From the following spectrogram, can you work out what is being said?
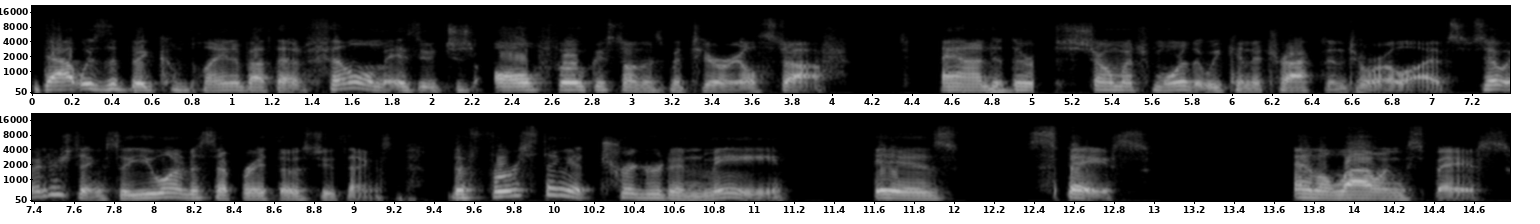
that was the big complaint about that film is it just all focused on this material stuff and Mhm. there's so much more that we can attract into our lives. So interesting. So you wanted to separate those two things. The first thing it triggered in me is space and allowing space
